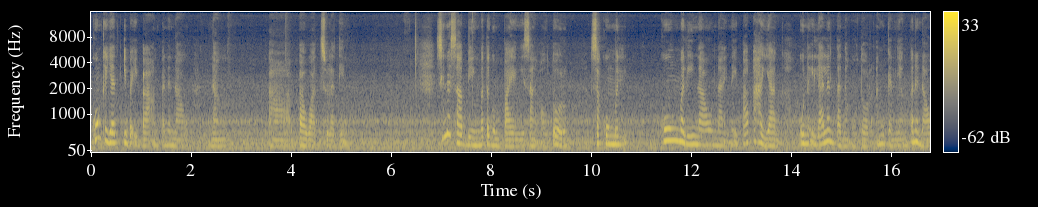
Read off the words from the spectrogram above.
kung kaya't iba-iba ang pananaw ng uh, bawat sulatin. Sinasabing matagumpay ang isang autor sa kung, mali- kung malinaw na naipapahayag o nailalantad ng autor ang kanyang pananaw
